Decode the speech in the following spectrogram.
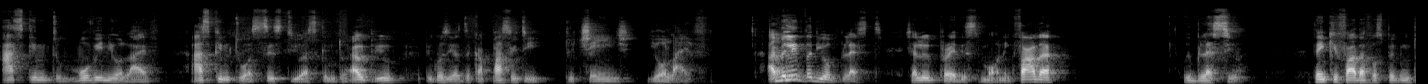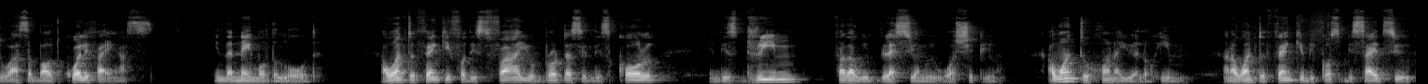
ask Him to move in your life, ask Him to assist you, ask Him to help you, because He has the capacity to change your life. I believe that you're blessed. Shall we pray this morning? Father, we bless you. Thank you, Father, for speaking to us about qualifying us in the name of the Lord. I want to thank you for this far you brought us in this call, in this dream. Father, we bless you and we worship you. I want to honor you, Elohim, and I want to thank you because besides you,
